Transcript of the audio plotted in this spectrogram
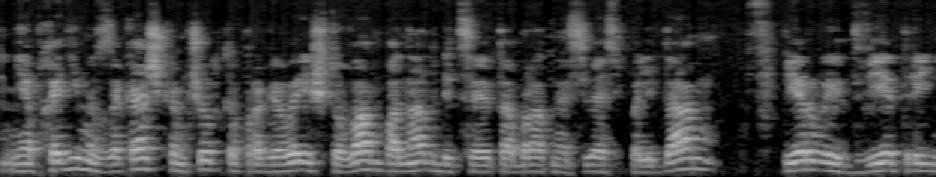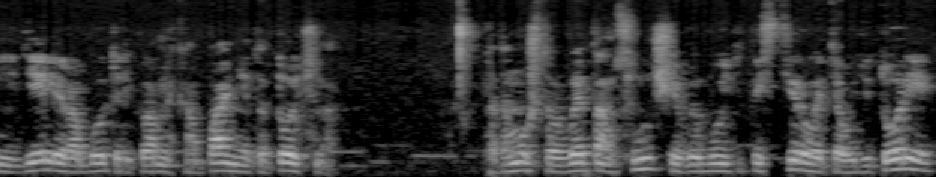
необходимо с заказчиком четко проговорить, что вам понадобится эта обратная связь по лидам в первые 2-3 недели работы рекламных кампаний, это точно. Потому что в этом случае вы будете тестировать аудитории,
